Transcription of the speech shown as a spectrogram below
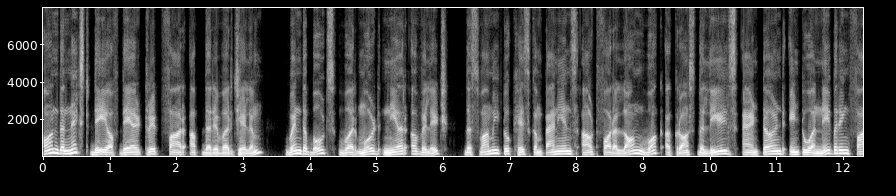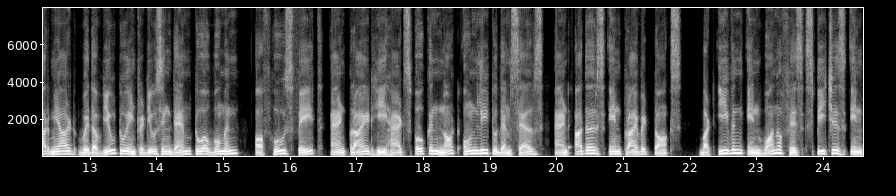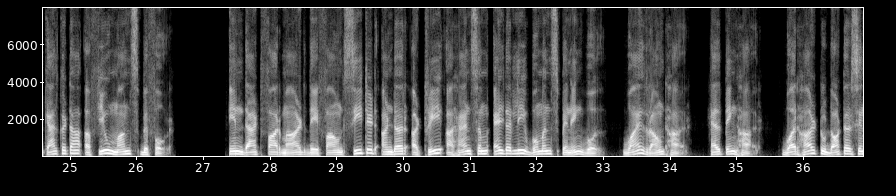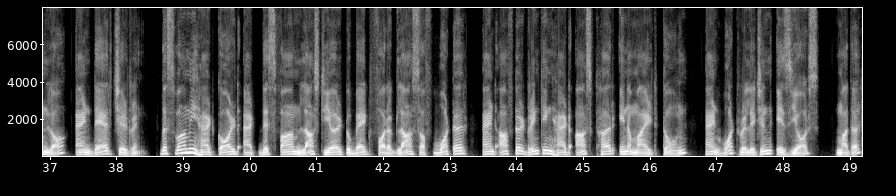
On the next day of their trip far up the river Jhelum, when the boats were moored near a village, the Swami took his companions out for a long walk across the fields and turned into a neighboring farmyard with a view to introducing them to a woman of whose faith and pride he had spoken not only to themselves and others in private talks, but even in one of his speeches in Calcutta a few months before. In that farmyard they found seated under a tree a handsome elderly woman spinning wool, while round her, helping her, were her two daughters-in-law and their children. The Swami had called at this farm last year to beg for a glass of water and after drinking had asked her in a mild tone, And what religion is yours, mother?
